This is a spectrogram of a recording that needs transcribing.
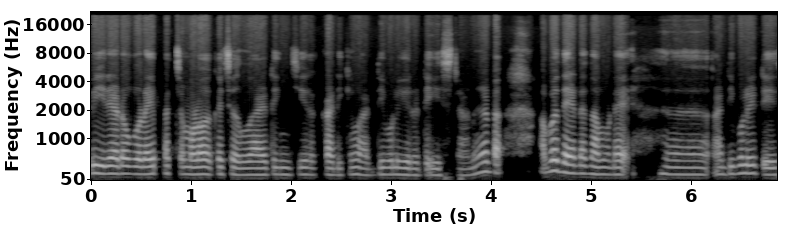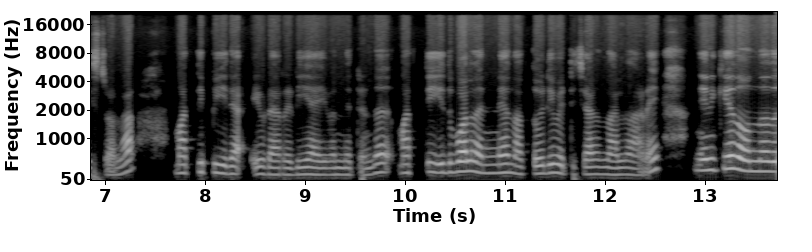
പീരയുടെ കൂടെ പച്ചമുളകൊക്കെ ചെറുതായിട്ട് ഇഞ്ചിയൊക്കെ കടിക്കുമ്പോൾ അടിപൊളി ഒരു ടേസ്റ്റാണ് കേട്ടോ. അപ്പോൾ ഇതേണ്ട നമ്മുടെ അടിപൊളി ടേസ്റ്റുള്ള മത്തിപ്പീര ഇവിടെ റെഡിയായി വന്നിട്ടുണ്ട്. മത്തി ഇതുപോലെ തന്നെ നത്തോലി വെട്ടിച്ചാലും നല്ലതാണ്. എനിക്ക് തോന്നുന്നത്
